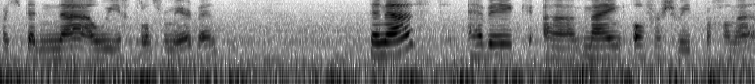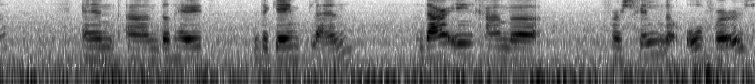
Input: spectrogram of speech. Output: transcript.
wat je daarna, hoe je getransformeerd bent. Daarnaast heb ik uh, mijn Offersuite programma. En um, dat heet The Game Plan. Daarin gaan we verschillende offers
